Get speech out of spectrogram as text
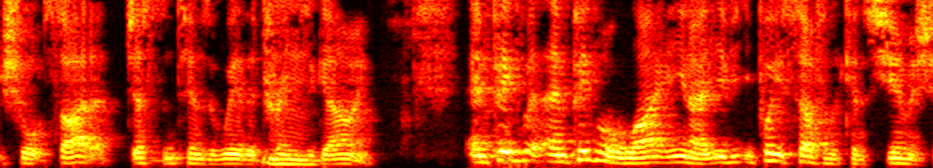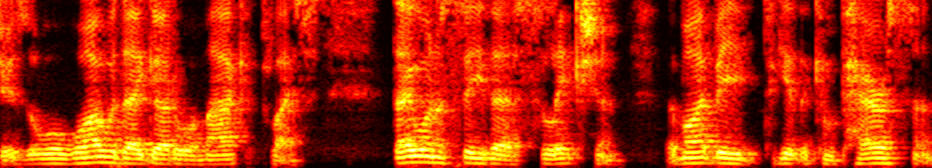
short sighted, just in terms of where the trends are going. And people and people like you know, if you put yourself in the consumer shoes, well, why would they go to a marketplace? They want to see the selection. It might be to get the comparison.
